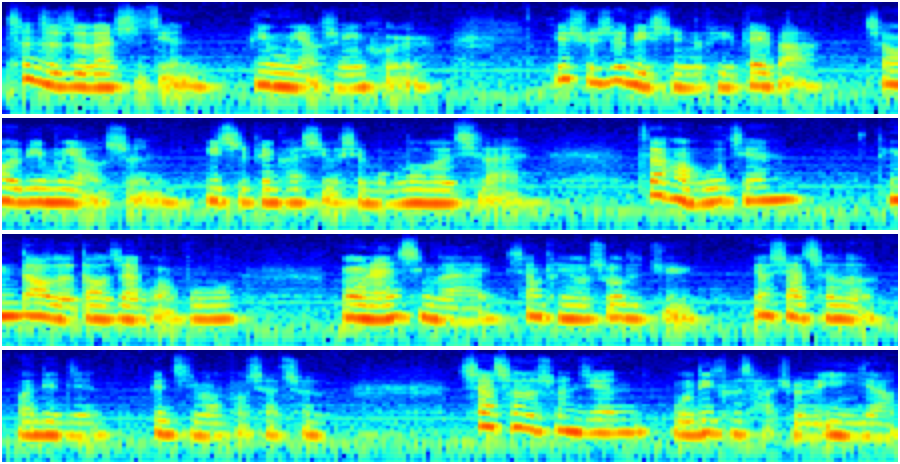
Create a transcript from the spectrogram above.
趁着这段时间，闭目养神一会儿。也许是旅行的疲惫吧，稍微闭目养神，意识便开始有些朦胧了起来。在恍惚间，听到了到站广播，猛然醒来，向朋友说了句：“要下车了，晚点见。”便急忙跑下车。下车的瞬间，我立刻察觉了异样。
